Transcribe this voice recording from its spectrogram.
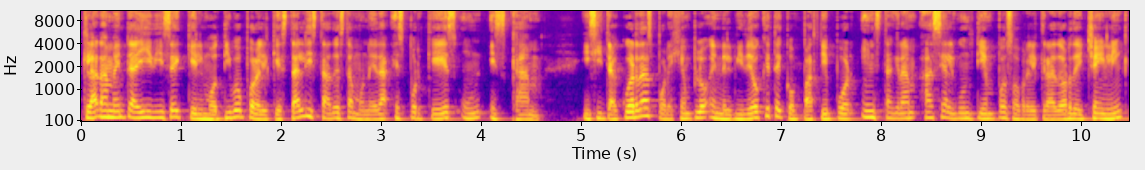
claramente ahí dice que el motivo por el que está listado esta moneda es porque es un scam. Y si te acuerdas, por ejemplo, en el video que te compartí por Instagram hace algún tiempo sobre el creador de Chainlink,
